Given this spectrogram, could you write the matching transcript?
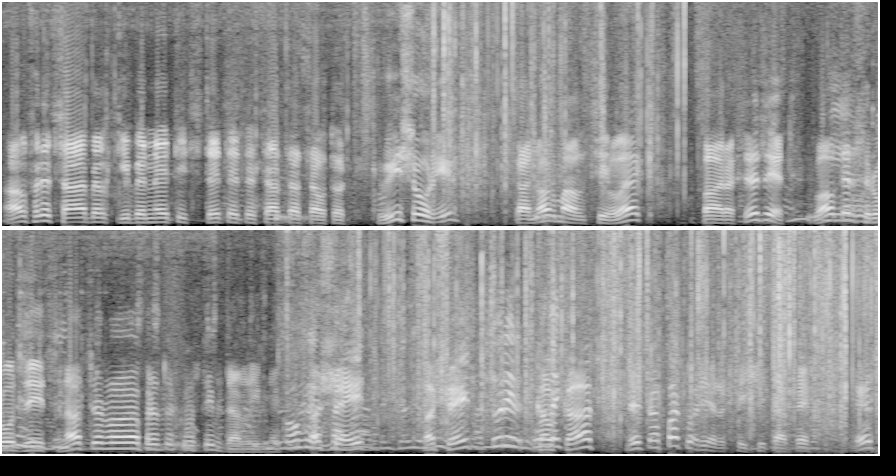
Alfreds Ābel, kibernetiķis, TTT, tā tāds autors. Visur ir, kā normāli cilvēki, pārāks. Redziet, Valters Rudzīts, Nacionālā pretkrustības dalībnieks. A šeit, a šeit kaut kāds, es tāpat varu ierakstīt šitā te. Es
